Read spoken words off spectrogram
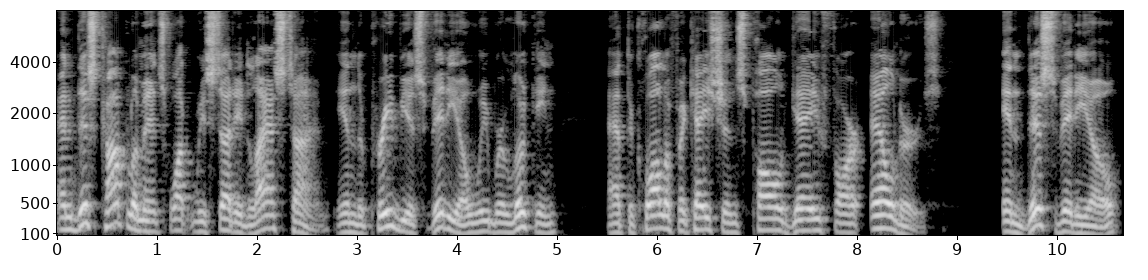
And this complements what we studied last time. In the previous video, we were looking at the qualifications Paul gave for elders. In this video,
